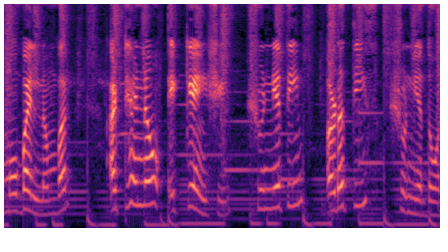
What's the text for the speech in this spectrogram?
मोबाईल नंबर अठ्ठ्याण्णव एक्क्याऐंशी शून्य तीन अडतीस शून्य दोन.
